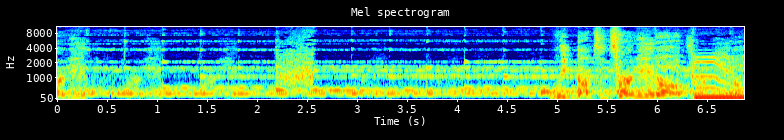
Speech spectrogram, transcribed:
It. We about to turn it up.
